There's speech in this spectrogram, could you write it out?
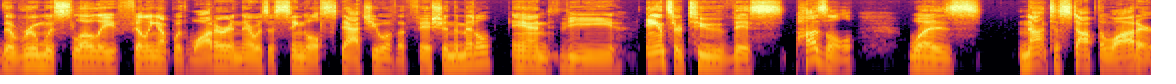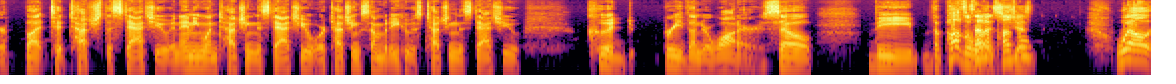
the room was slowly filling up with water, and there was a single statue of a fish in the middle. And the answer to this puzzle was not to stop the water, but to touch the statue. And anyone touching the statue or touching somebody who was touching the statue could breathe underwater. So the the puzzle Is that a was puzzle? just well,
